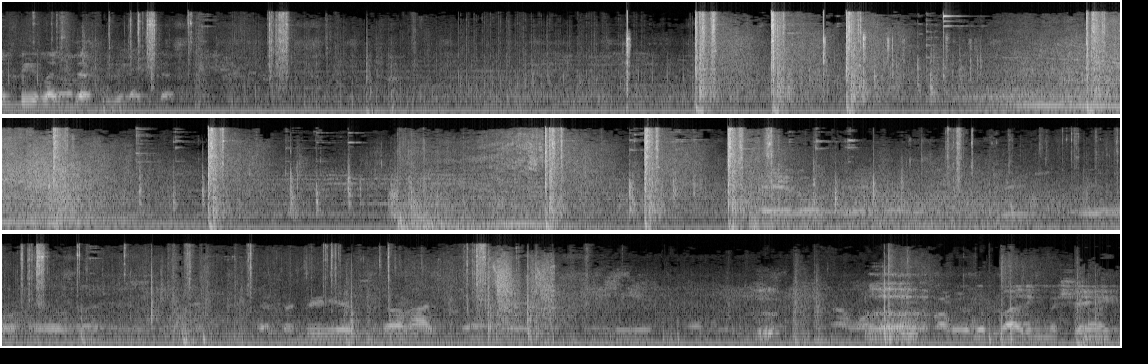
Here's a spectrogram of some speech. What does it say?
It be like that, be like that. Fighting machine.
